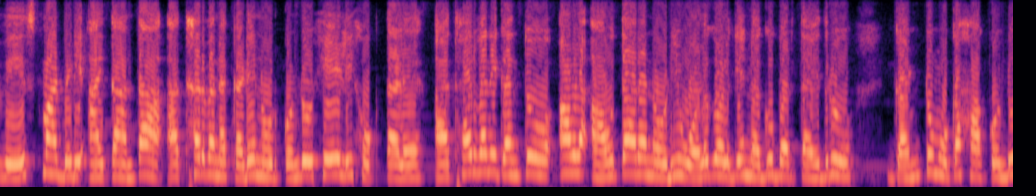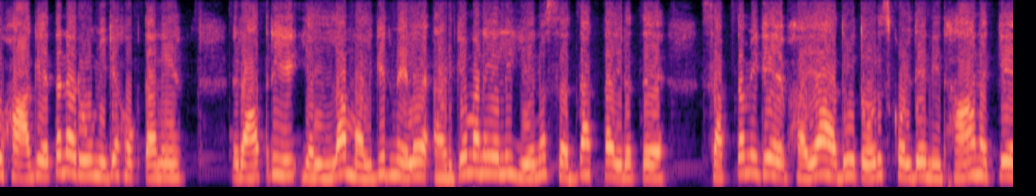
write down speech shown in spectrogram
ವೇಸ್ಟ್ ಮಾಡ್ಬೇಡಿ, ಆಯ್ತಾ ಅಂತ ಅಥರ್ವನ ಕಡೆ ನೋಡ್ಕೊಂಡು ಹೇಳಿ ಹೋಗ್ತಾಳೆ. ಅಥರ್ವನಿಗಂತೂ ಅವಳ ಅವತಾರ ನೋಡಿ ಒಳಗೊಳಗೆ ನಗು ಬರ್ತಾ ಇದ್ರು. ಗಂಟು ಮುಖ ಹಾಕೊಂಡು ಹಾಗೆ ತನ್ನ ರೂಮಿಗೆ ಹೋಗ್ತಾನೆ. ರಾತ್ರಿ ಎಲ್ಲ ಮಲಗಿದ ಮೇಲೆ ಅಡುಗೆ ಮನೆಯಲ್ಲಿ ಏನೋ ಸದ್ದಾಗ್ತಾ ಇರುತ್ತೆ. ಸಪ್ತಮಿಗೆ ಭಯ ಆದ್ರೂ ತೋರಿಸ್ಕೊಳ್ದೆ ನಿಧಾನಕ್ಕೆ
